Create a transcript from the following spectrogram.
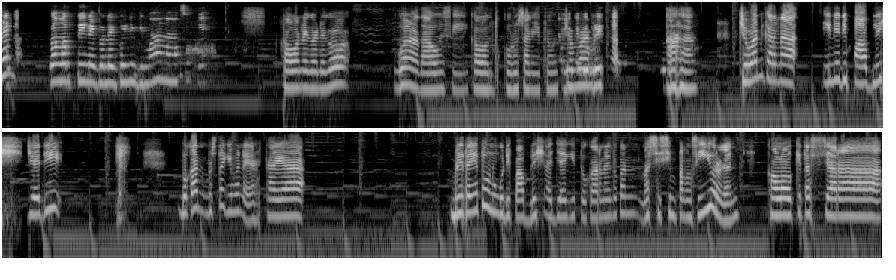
Saya nggak nggak ngerti nego-negonya gimana maksudnya. kalau nego-nego gue nggak tahu sih kalau untuk urusan itu cuman berita. Aha. Cuman karena ini dipublish jadi bukan maksudnya gimana ya? Kayak beritanya tuh nunggu dipublish aja gitu karena itu kan masih simpang siur kan. Kalau kita secara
